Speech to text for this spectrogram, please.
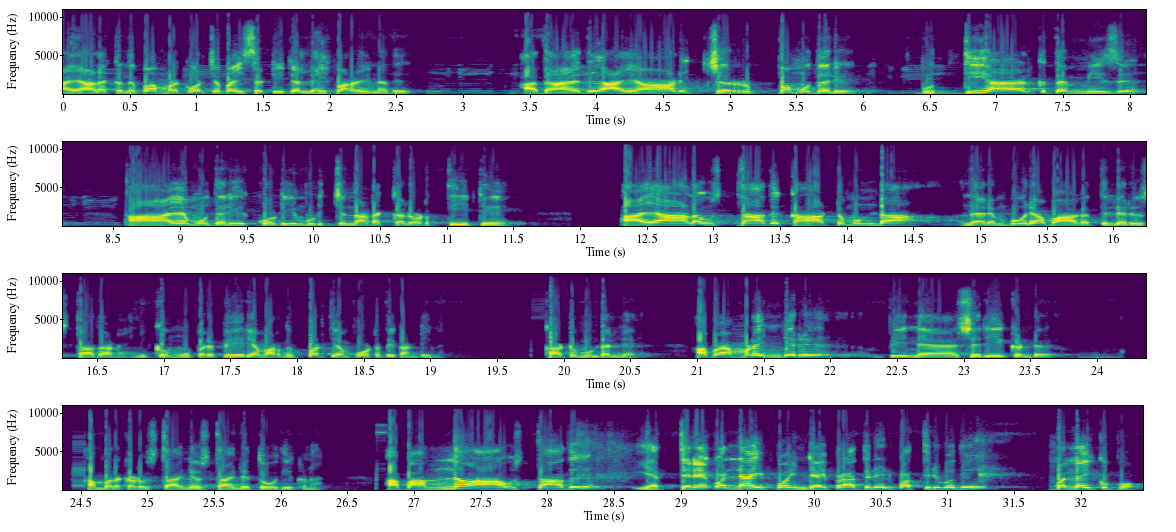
അയാളൊക്കെ ഇപ്പം നമ്മൾക്ക് കുറച്ച് പൈസ ഇട്ടിട്ടല്ലേ പറയുന്നത്. അതായത് അയാൾ ചെറുപ്പം മുതൽ ബുദ്ധി അയാൾക്ക് തെമ്മീസ് ആയ മുതൽ ഈ കൊടിയും പിടിച്ച് നടക്കലൊടത്തിയിട്ട് അയാളെ ഉസ്താദ് കാട്ടുമുണ്ട നിലമ്പൂര ഭാഗത്തുള്ള ഒരു ഉസ്താദാണ്. എനിക്ക് മൂപ്പരെ പേര് ഞാൻ മറന്നു. ഇപ്പം അടുത്ത് ഞാൻ ഫോട്ടോത്തിൽ കണ്ടിരുന്നു. കാട്ടുമുണ്ടല്ലേ? അപ്പൊ നമ്മളെ ഇന്റെ ഒരു പിന്നെ ശരീക്കുണ്ട്. അമ്പലക്കട ഉസ്താദിന്റെ ഉസ്താദിന്റെ തോതിക്കണ് അപ്പൊ അന്ന് ആ ഉസ്താദ് എത്ര കൊല്ലായിപ്പോ എന്റെ അഭിപ്രായത്തിൽ ഒരു പത്തിരുപത് കൊല്ലായിക്കിപ്പോ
